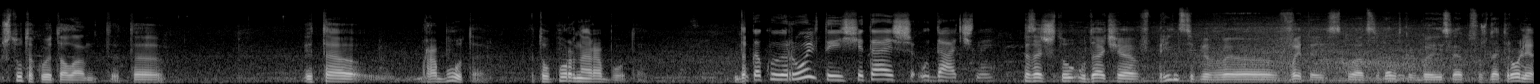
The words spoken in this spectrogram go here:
Что такое талант? Это, это работа, это упорная работа. Да. Какую роль ты считаешь удачной? Сказать, что удача в принципе в, в этой ситуации, да, вот как бы если обсуждать роли,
